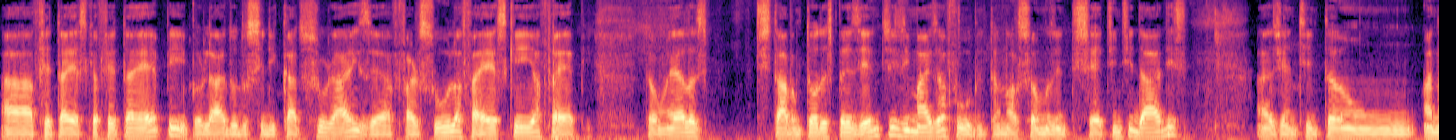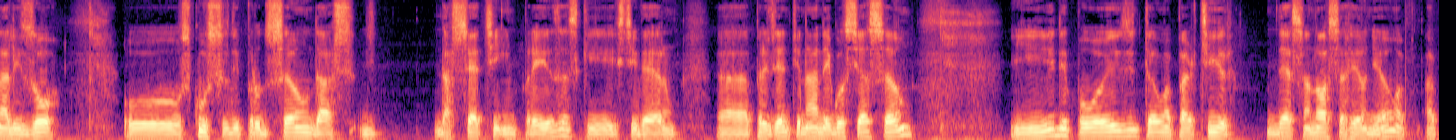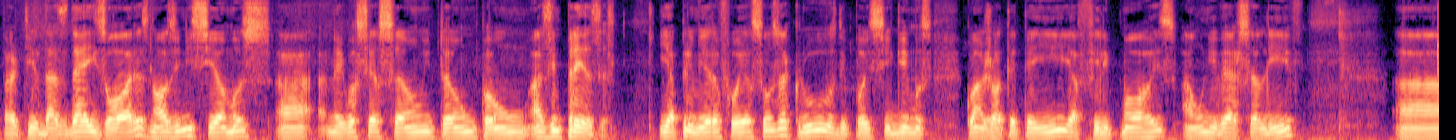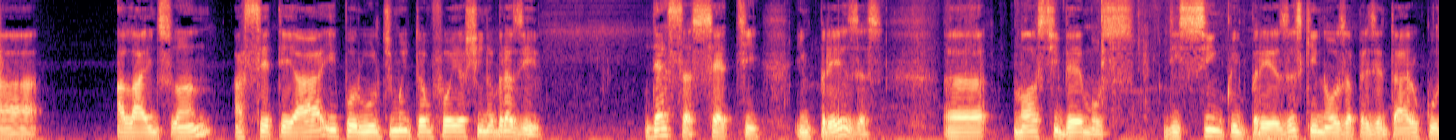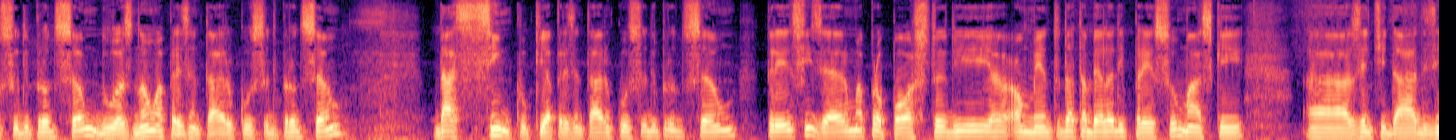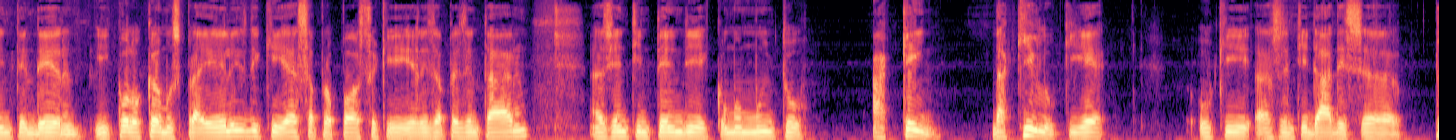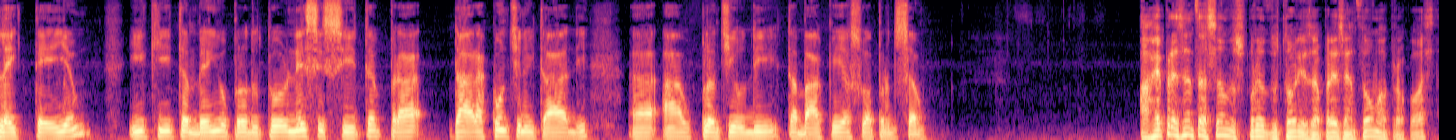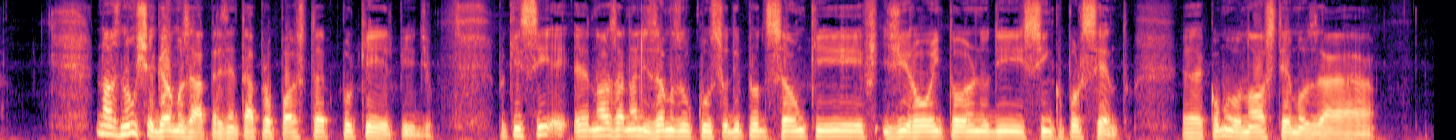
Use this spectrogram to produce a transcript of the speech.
a FETAESC, a FETAEP, e por lado dos sindicatos rurais é a FARSULA, a FAESC e a FAEP. Então elas estavam todas presentes e mais a FUB. Então nós somos entre sete entidades. A gente então analisou os custos de produção das, de das sete empresas que estiveram uh, presentes na negociação e depois, então, a partir dessa nossa reunião, a, a, partir das 10 horas, nós iniciamos a, a negociação, então, com as empresas. E a primeira foi a Souza Cruz, depois seguimos com a JTI, a Philip Morris, a Universal Leaf, a Alliance One, a CTA e por último então foi a China Brasil. Dessas sete empresas, uh, nós tivemos de cinco empresas que nos apresentaram o custo de produção, duas não apresentaram o custo de produção. Das cinco que apresentaram o custo de produção, três fizeram uma proposta de uh, aumento da tabela de preço, mas que as entidades entenderam e colocamos para eles de que essa proposta que eles apresentaram a gente entende como muito aquém daquilo que é o que as entidades uh, pleiteiam e que também o produtor necessita para dar a continuidade uh, ao plantio de tabaco e à sua produção. A representação dos produtores apresentou uma proposta? Nós não chegamos a apresentar a proposta porque, Elpidio, porque se eh, nós analisamos o custo de produção que girou em torno de 5%, eh, como nós temos a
